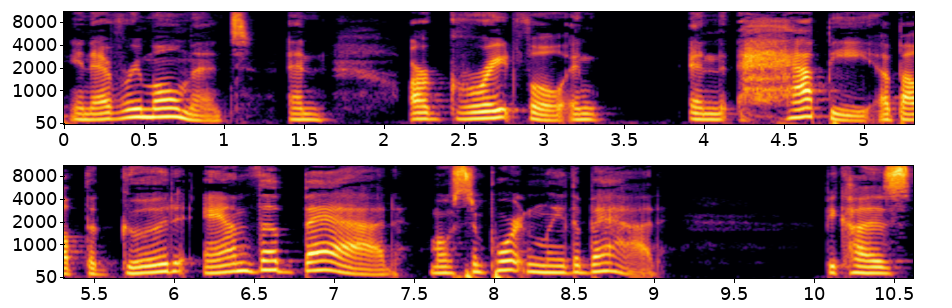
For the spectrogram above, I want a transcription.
in every moment and are grateful and and happy about the good and the bad, most importantly the bad. Because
